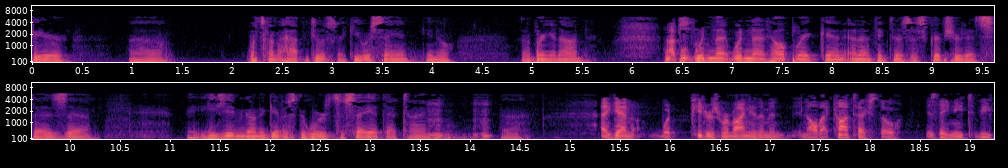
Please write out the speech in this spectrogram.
fear uh, what's going to happen to us, like you were saying? You know, uh, bring it on. Absolutely. Wouldn't that wouldn't that help? Like, and, and I think there's a scripture that says uh, he's even going to give us the words to say at that time. Mm-hmm. Mm-hmm. Uh, Again, what Peter's reminding them in, in all that context, though, is they need to be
